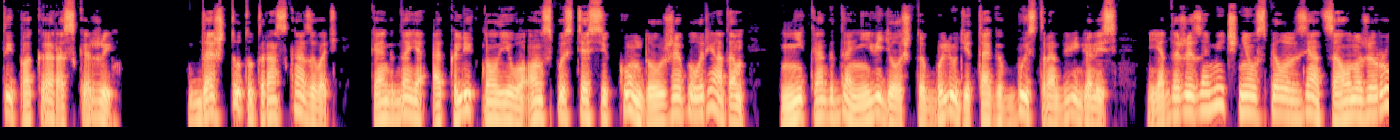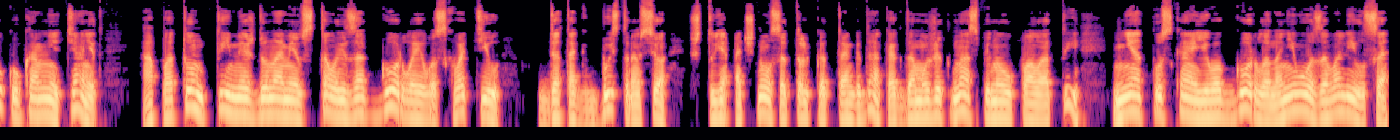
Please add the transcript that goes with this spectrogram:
ты пока расскажи. Да что тут рассказывать? Когда я окликнул его, он спустя секунду уже был рядом. Никогда не видел, чтобы люди так быстро двигались. Я даже за меч не успел взяться, а он уже руку ко мне тянет. А потом ты между нами встал и за горло его схватил. Да так быстро все, что я очнулся только тогда, когда мужик на спину упал, а ты не отпуская его горло, на него завалился,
